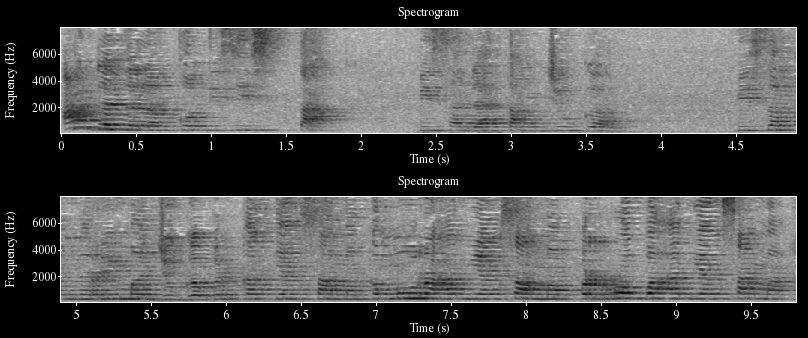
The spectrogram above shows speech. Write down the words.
ada dalam kondisi stuck bisa datang juga bisa menerima juga berkat yang sama, kemurahan yang sama, perubahan yang sama.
